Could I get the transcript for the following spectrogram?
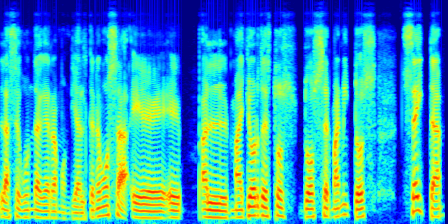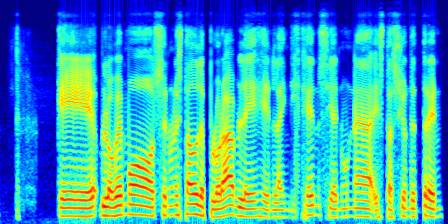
la Segunda Guerra Mundial. Tenemos a, eh, al mayor de estos dos hermanitos, Seita, que lo vemos en un estado deplorable, en la indigencia, en una estación de tren,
